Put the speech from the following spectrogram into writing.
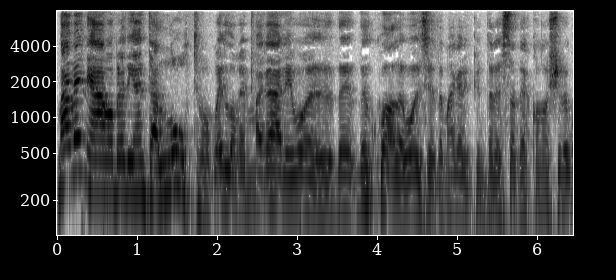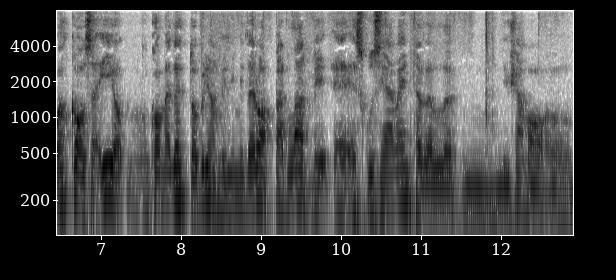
Ma veniamo praticamente all'ultimo, quello che magari voi, de, del quale voi siete magari più interessati a conoscere qualcosa. Io, come detto prima, mi limiterò a parlarvi eh, esclusivamente del, mm, diciamo, uh,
